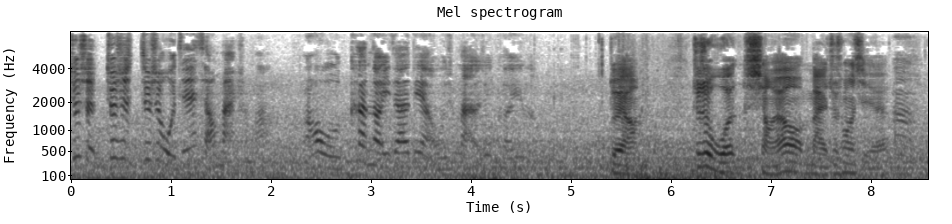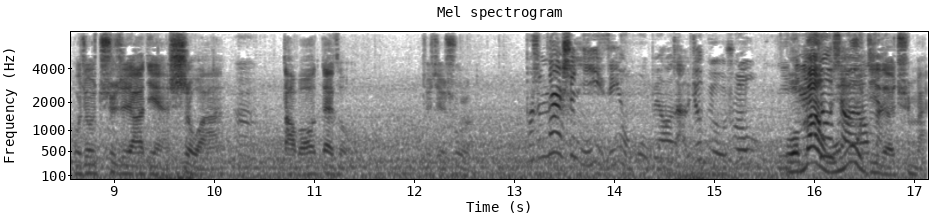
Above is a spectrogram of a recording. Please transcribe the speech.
嗯，就是就是就是我今天想买什么，然后我看到一家店，我去买了就可以了。对啊，就是我想要买这双鞋，嗯我就去这家店试完，嗯，打包带走，就结束了。不是，那是你已经有目标了。就比如说你我漫无目的的去买，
